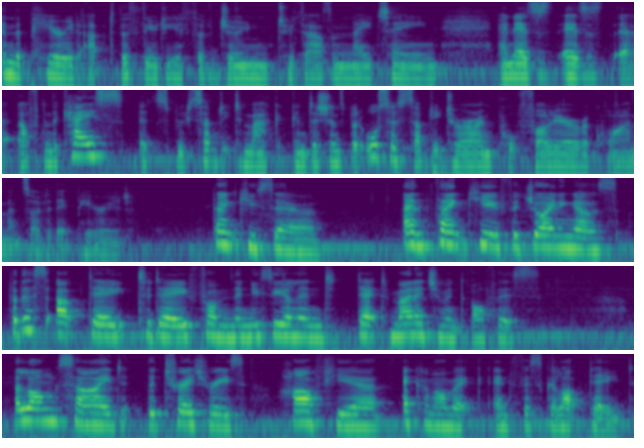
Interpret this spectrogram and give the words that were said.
in the period up to the 30th of June 2018. And as, as uh, often the case, it's subject to market conditions, but also subject to our own portfolio requirements over that period. Thank you, Sarah. And thank you for joining us for this update today from the New Zealand Debt Management Office, alongside the Treasury's half year economic and fiscal update.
